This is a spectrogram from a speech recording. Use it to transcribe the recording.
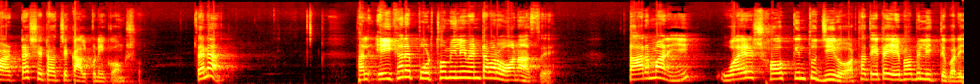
পার্টটা, সেটা হচ্ছে কাল্পনিক অংশ। তাই না? তাহলে এইখানে প্রথম এলিমেন্ট আমার ওয়ান আছে। তার মানে ওয়াইয়ের শখ কিন্তু জিরো অর্থাৎ এটা এভাবে লিখতে পারি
